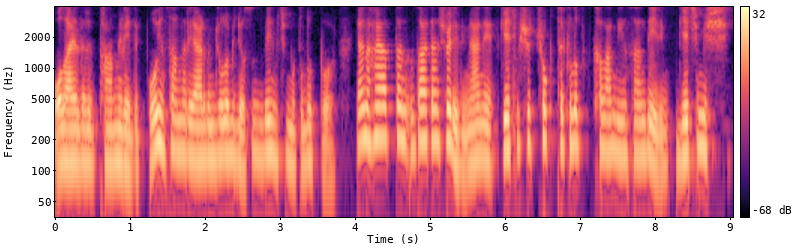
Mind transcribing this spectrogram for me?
olayları tamir edip o insanlara yardımcı olabiliyorsunuz. Benim için mutluluk bu. Yani hayattan zaten şöyle diyeyim yani geçmişe çok takılıp kalan bir insan değilim. Geçmiş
